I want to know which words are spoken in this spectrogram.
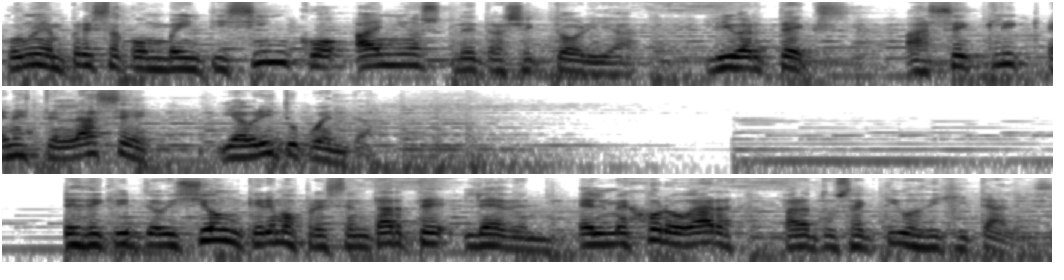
con una empresa con 25 años de trayectoria. Libertex, hace clic en este enlace y abrí tu cuenta. Desde Criptovisión queremos presentarte Leden, el mejor hogar para tus activos digitales.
